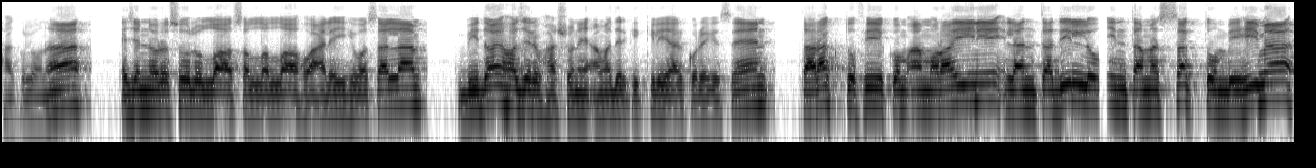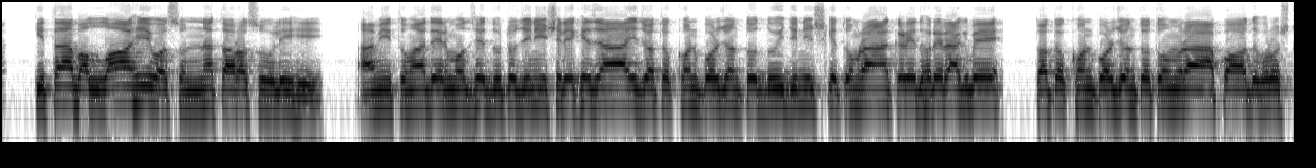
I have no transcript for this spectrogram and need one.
থাকল না। এজন্য রসুল্লাহ সাল্লাহ আলহি ওয়াসাল্লাম বিদয় হজের ভাষণে আমাদেরকে ক্লিয়ার করে গেছেন তারাক তুফিকুম আমরাইনি কিতাব আল্লাহি ওয়া আমি তোমাদের মধ্যে দুটো জিনিস রেখে যাই, যতক্ষণ পর্যন্ত দুই জিনিসকে তোমরা আঁকড়ে ধরে রাখবে। ততক্ষণ পর্যন্ত তোমরা পদ ভ্রষ্ট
